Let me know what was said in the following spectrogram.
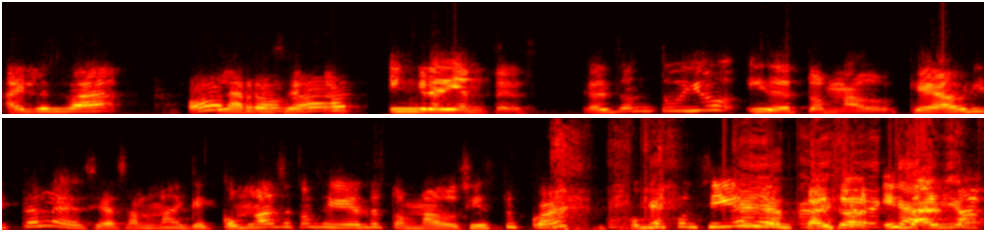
Ahí les va la receta. Ingredientes. Calzón tuyo y de tu amado. Que ahorita le decía a Salma de que, ¿cómo vas a conseguir el de tu amado? Si es tu crush, ¿cómo consigues el calzón? Y Salma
